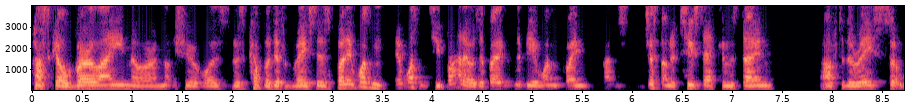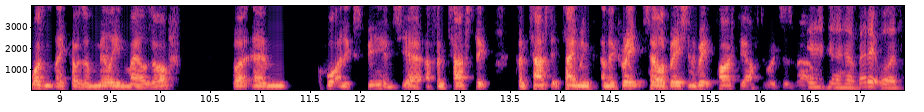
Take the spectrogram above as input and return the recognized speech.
Pascal Wehrlein, or I'm not sure it was. There's a couple of different races, but it wasn't it wasn't too bad. I was about maybe at one point just under two seconds down after the race, so it wasn't like I was a million miles off. But um, what an experience! Yeah, a fantastic, fantastic time and a great celebration, a great party afterwards as well. Yeah, I bet it was.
